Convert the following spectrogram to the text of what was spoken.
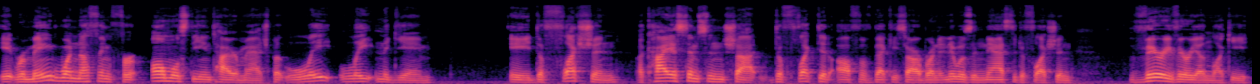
It remained 1 0 for almost the entire match, but late, late in the game, a deflection, a Kyah Simon shot deflected off of Becky Sauerbrunn, and it was a nasty deflection. Very, very unlucky.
